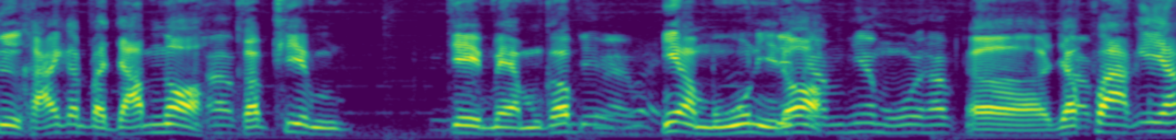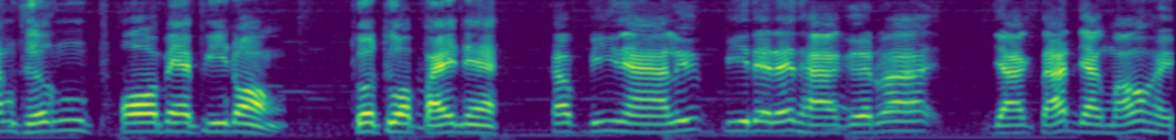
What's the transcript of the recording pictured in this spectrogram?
ซื้อขายกันประจำเนาะครับกับทีมเจแหมมกับเจ๊แหม่มเฮียหมูนี่เนาะเจ๊แหม่มเฮียหมูครับเอ่ออยากครับฝากอีหยังถึงพ่อแม่พี่น้องทั่วๆไปเนี่ยครับปีหนาหรือปีใดๆถ้าเกิดว่า อยากตัดอยากเหมาให้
